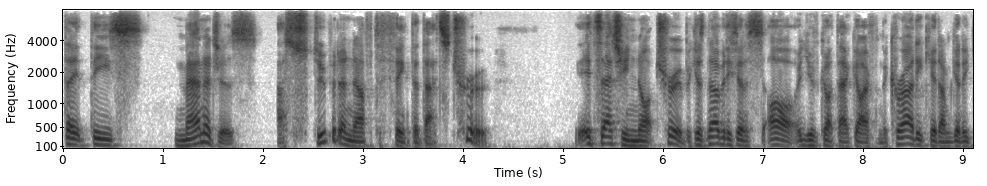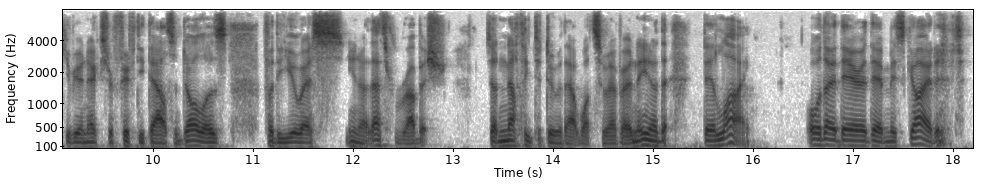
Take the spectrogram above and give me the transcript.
that, these managers are stupid enough to think that that's true. It's actually not true because nobody's going to say, oh, you've got that guy from the Karate Kid. I'm going to give you an extra $50,000 for the US. You know, that's rubbish. It's got nothing to do with that whatsoever. And, you know, they're lying, although they're, they're misguided.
